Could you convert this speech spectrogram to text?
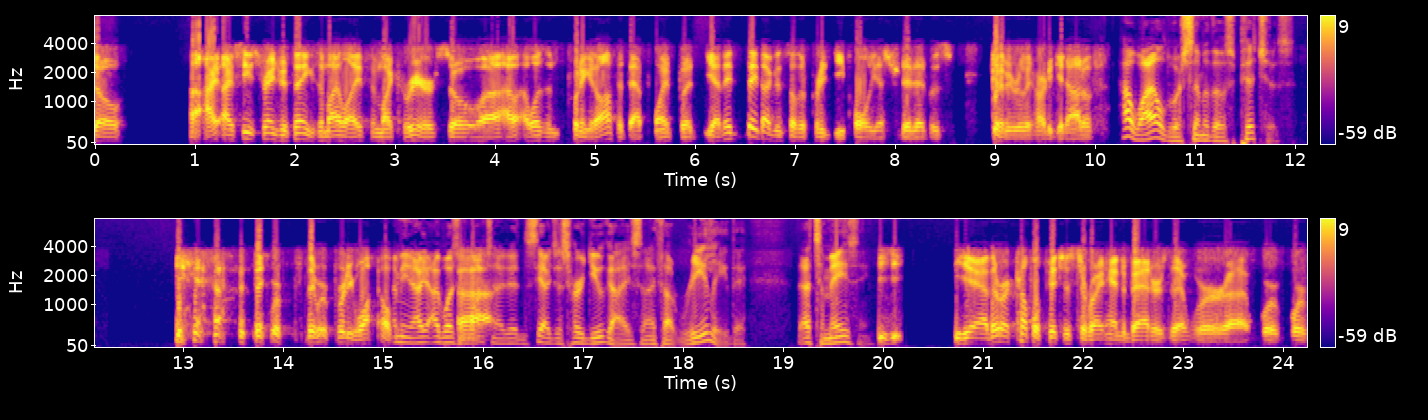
so I, I've seen stranger things in my life and my career, so uh, I, I wasn't putting it off at that point. But yeah, they they dug themselves a pretty deep hole yesterday that was going to be really hard to get out of. How wild were some of those pitches? Yeah, they were they were pretty wild. I mean, I, I wasn't uh, watching; I didn't see. I just heard you guys, and I thought, really, they, that's amazing. Yeah, there were a couple of pitches to right-handed batters that were uh, were were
